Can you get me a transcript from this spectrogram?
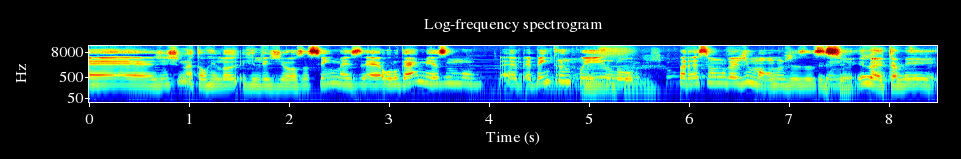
É, a gente não é tão religioso assim, mas é, o lugar mesmo é, é bem tranquilo. Parece um lugar de monges, assim. Sim, e, né, e também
